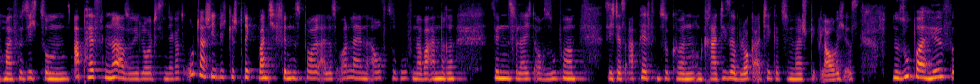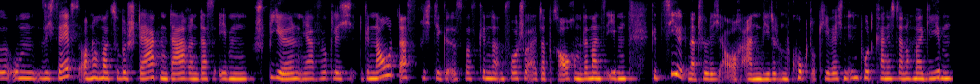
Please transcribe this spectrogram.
nochmal für sich zum Abheften. Ne? Also die Leute sind ja ganz unterschiedlich gestrickt. Manche finden es toll, alles online aufzurufen, aber andere finden es vielleicht auch super, sich das abheften zu können. Und gerade dieser Blogartikel zum Beispiel, glaube ich, ist eine super Hilfe, um sich selbst auch noch nochmal zu bestärken darin, dass eben Spielen ja wirklich genau das Richtige ist, was Kinder im Vorschulalter brauchen, wenn man es eben gezielt natürlich auch anbietet und guckt, okay, welchen Input kann ich da nochmal geben?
